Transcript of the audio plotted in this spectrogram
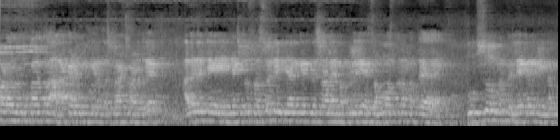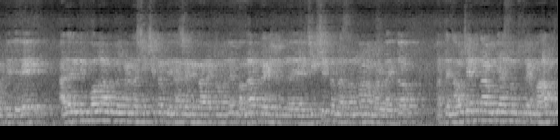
ಮಾಡೋದ್ರ ಮುಖಾಂತರ ಅಕಾಡೆಮಿಕ್ ಸ್ಟಾರ್ಟ್ ಮಾಡಿದ್ರೆ ಅದೇ ರೀತಿ ನೆಕ್ಸ್ಟ್ ಸರಸ್ವತಿ ವಿದ್ಯಾರ್ಥಿ ಶಾಲೆ ಮಕ್ಕಳಿಗೆ ಸಮವಸ್ತ್ರ ಮತ್ತೆ ಬುಕ್ಸ್ ಮತ್ತೆ ಲೇಖನಗಳನ್ನ ಕೊಟ್ಟಿದ್ದೀವಿ ಅದೇ ರೀತಿ ಕೋಲಾರ ಶಿಕ್ಷಕ ದಿನಾಚರಣೆ ಕಾರ್ಯಕ್ರಮದಲ್ಲಿ ಬಂಗಾರಪೇಟೆ ಶಿಕ್ಷಕರನ್ನ ಸನ್ಮಾನ ಮಾಡಲಾಯಿತು ಮತ್ತೆ ನವಚೇತನ ವಿದ್ಯಾಸಂಸ್ಥೆ ಮಹಾತ್ಮ,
